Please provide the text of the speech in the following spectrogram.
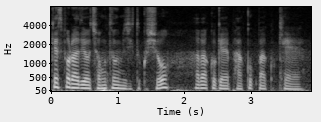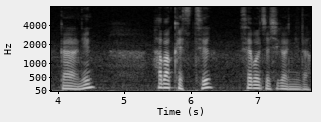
캐스퍼 라디오 정통 뮤직 토크쇼 하박국의 박국박국회가 아닌 하박퀘스트 세 번째 시간입니다.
